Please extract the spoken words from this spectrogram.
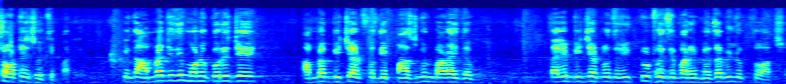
শর্টেজ হতে পারে। কিন্তু আমরা যদি মনে করি যে আমরা বিচারপতি পাঁচ গুণ বাড়াই দেব, তাহলে বিচারপতি রিক্রুট হতে পারে, মেধাবী লোক তো আছে,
